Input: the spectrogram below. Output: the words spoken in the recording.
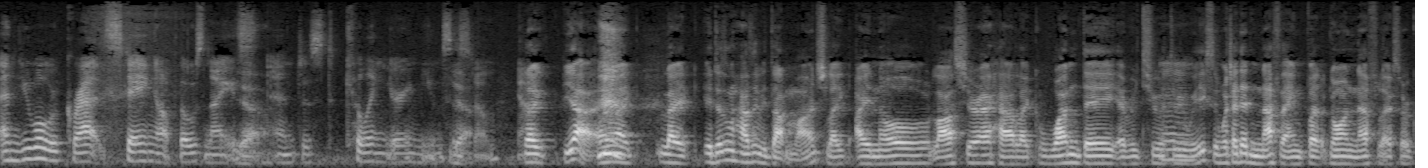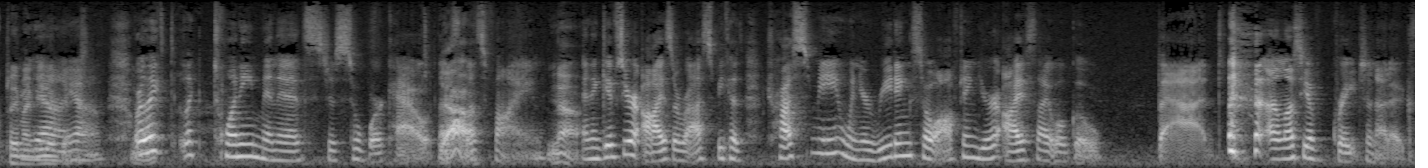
And you will regret staying up those nights Yeah. and just killing your immune system. Yeah. like yeah and like like it doesn't have to be that much like i know last year i had like one day every two or three weeks in which i did nothing but go on netflix or play my video Mm. games yeah. Or like like twenty minutes just to work out. That's, Yeah. that's fine. yeah And it gives your eyes a rest because trust me, when you're reading so often, your eyesight will go bad unless you have great genetics.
